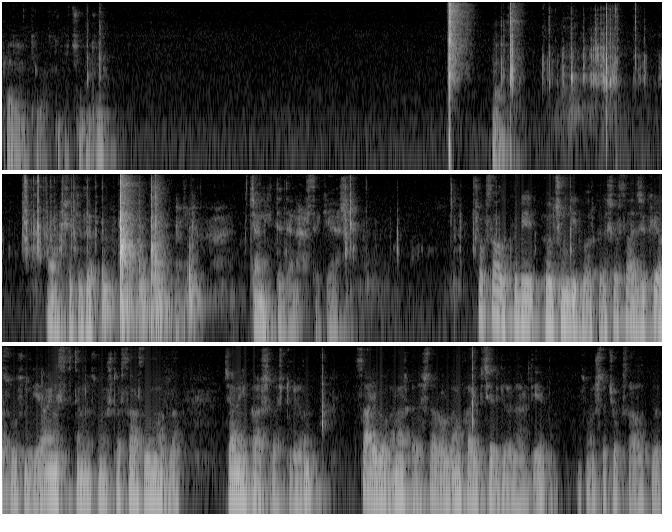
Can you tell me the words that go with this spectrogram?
Garanti olsun. Üçüncü. Evet. Aynı şekilde Canik'te denersek eğer. Çok sağlıklı bir ölçüm değil bu arkadaşlar. Sadece kıyas olsun diye aynı sistemde sonuçta sarsılmazla Canik'i karşılaştırıyorum. Sahibi olan arkadaşlar oradan pay biçebilirler diye. Sonuçta çok sağlıklı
